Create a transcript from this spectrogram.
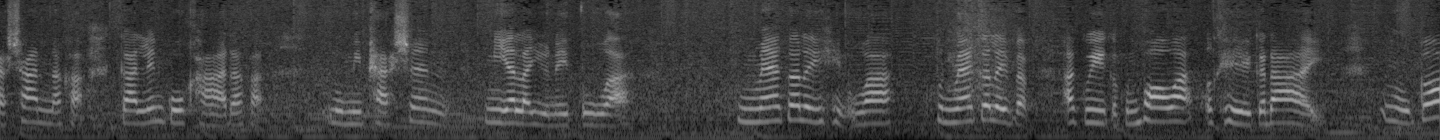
ชชั่นนะคะ การเล่นโกคาร์ดอะค่ะหนูมีแพชชั่นมีอะไรอยู่ในตัว คุณแม่ก็เลยเห็นว่าคุณแม่ก็เลยแบบอ g ก e กับคุณพ่อว่าโอเคก็ได้ หนูก็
